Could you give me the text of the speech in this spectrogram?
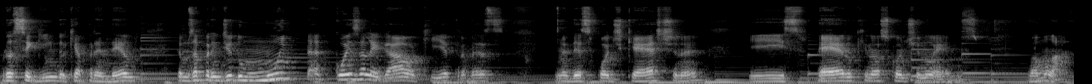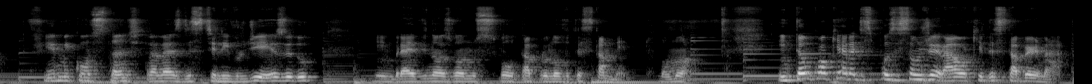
prosseguindo aqui aprendendo. Temos aprendido muita coisa legal aqui através né, desse podcast, né? E espero que nós continuemos. Vamos lá, firme e constante através deste livro de Êxodo. Em breve nós vamos voltar para o Novo Testamento. Vamos lá. Então, qual que era a disposição geral aqui desse tabernáculo?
